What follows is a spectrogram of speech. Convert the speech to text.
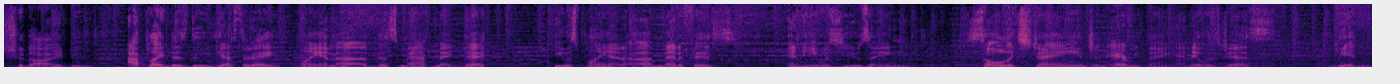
should I do? I played this dude yesterday playing uh, this Mathmech deck. He was playing uh, Metaphys and he was using Soul Exchange and everything, and it was just getting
